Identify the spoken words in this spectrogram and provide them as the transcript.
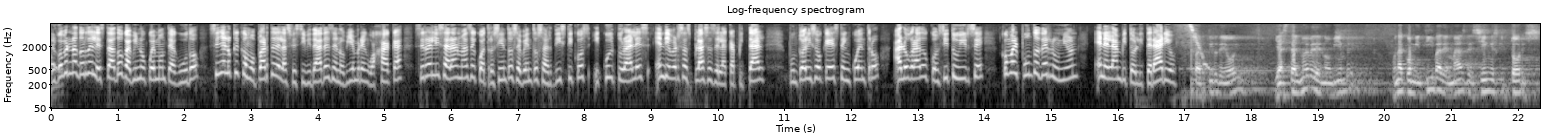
El gobernador del estado, Gabino Cue Monteagudo, señaló que como parte de las festividades de noviembre en Oaxaca, se realizarán más de 400 eventos artísticos y culturales en diversas plazas de la capital. Puntualizó que este encuentro ha logrado constituirse como el punto de reunión en el ámbito literario. A partir de hoy y hasta el 9 de noviembre, una comitiva de más de 100 escritores,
